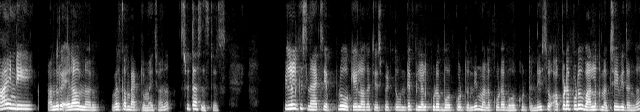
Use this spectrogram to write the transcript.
హాయ్ అండి. అందరూ ఎలా ఉన్నారు? Welcome back to my channel Swita sisters. పిల్లలకి స్నాక్స్ ఎప్పుడూ ఒకేలాగా చేసి పెడుతూ ఉంటే పిల్లలకు కూడా బోర్ కొడుతుంది మనకు కూడా బోర్ కొడుతుంది. సో అప్పుడప్పుడు వాళ్ళకు నచ్చే విధంగా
